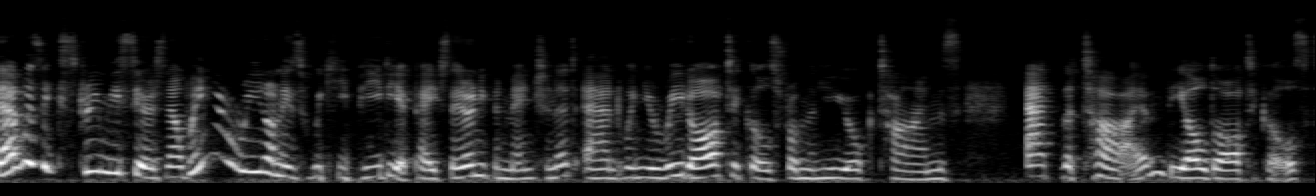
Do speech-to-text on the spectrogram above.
that was extremely serious. Now, when you read on his Wikipedia page, they don't even mention it. And when you read articles from the New York Times at the time, the old articles,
